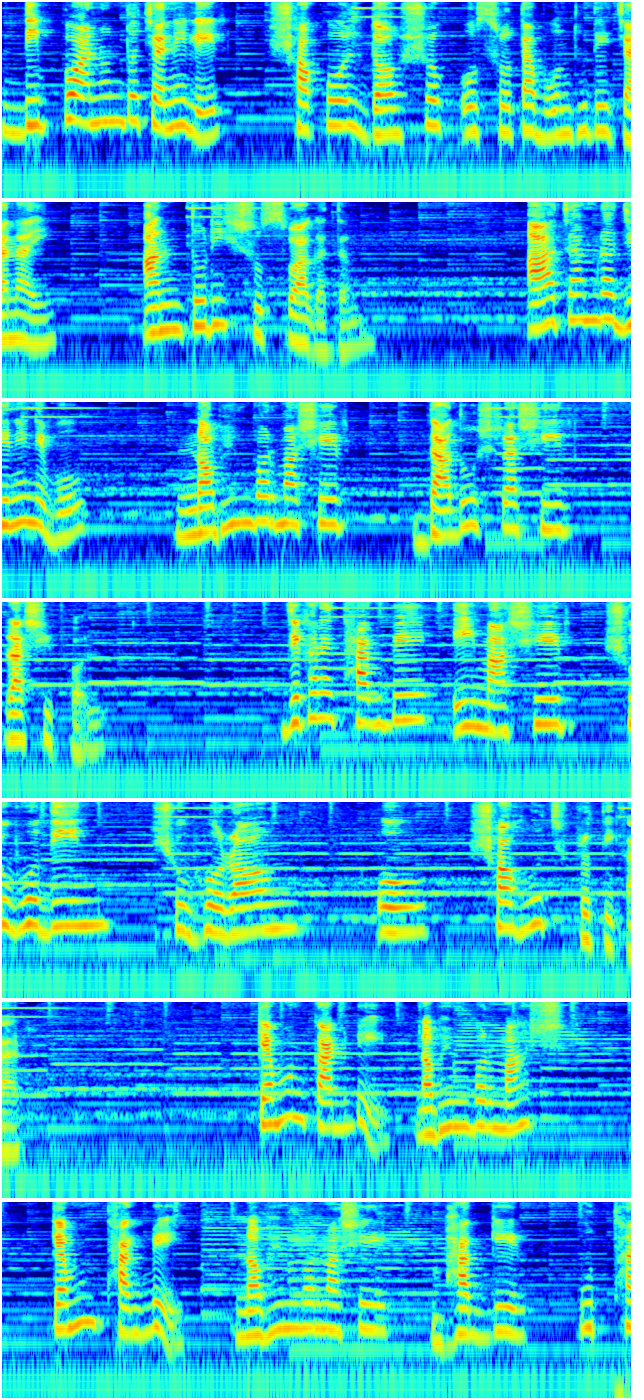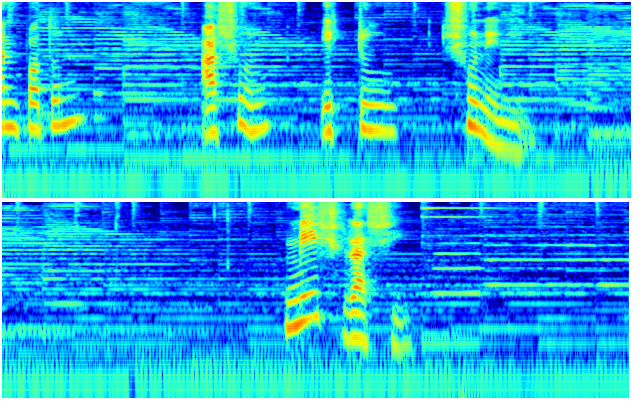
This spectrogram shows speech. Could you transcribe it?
দিব্য আনন্দ চ্যানেলের সকল দর্শক ও শ্রোতা বন্ধুদের জানাই আন্তরিক সুস্বাগতম। আজ আমরা জেনে নেব নভেম্বর মাসের দ্বাদশ রাশির রাশিফল, যেখানে থাকবে এই মাসের শুভ দিন, শুভ রং ও সহজ প্রতিকার। কেমন কাটবে নভেম্বর মাস? কেমন থাকবে নভেম্বর মাসে ভাগ্যের উত্থান পতন? আসুন একটু শুনে নিই। মেষ রাশি।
